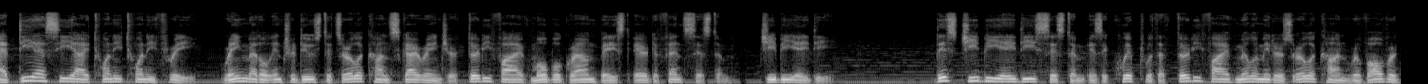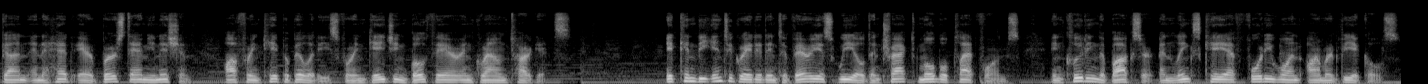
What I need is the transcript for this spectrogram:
At DSEI 2023, Rheinmetall introduced its Oerlikon Skyranger 35 Mobile Ground-Based Air Defense System, GBAD. This GBAD system is equipped with a 35mm Oerlikon revolver gun and Ahead air burst ammunition, offering capabilities for engaging both air and ground targets. It can be integrated into various wheeled and tracked mobile platforms, including the Boxer and Lynx KF-41 armored vehicles.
